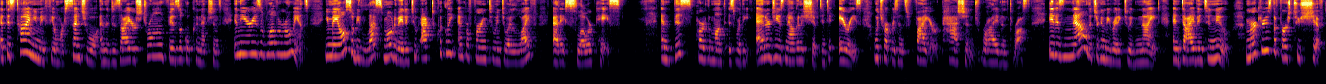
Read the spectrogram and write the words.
At this time, you may feel more sensual and the desire strong physical connections in the areas of love and romance. You may also be less motivated to act quickly and preferring to enjoy life at a slower pace. And this part of the month is where the energy is now going to shift into Aries, which represents fire, passion, drive, and thrust. It is now that you're going to be ready to ignite and dive into new. Mercury is the first to shift.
